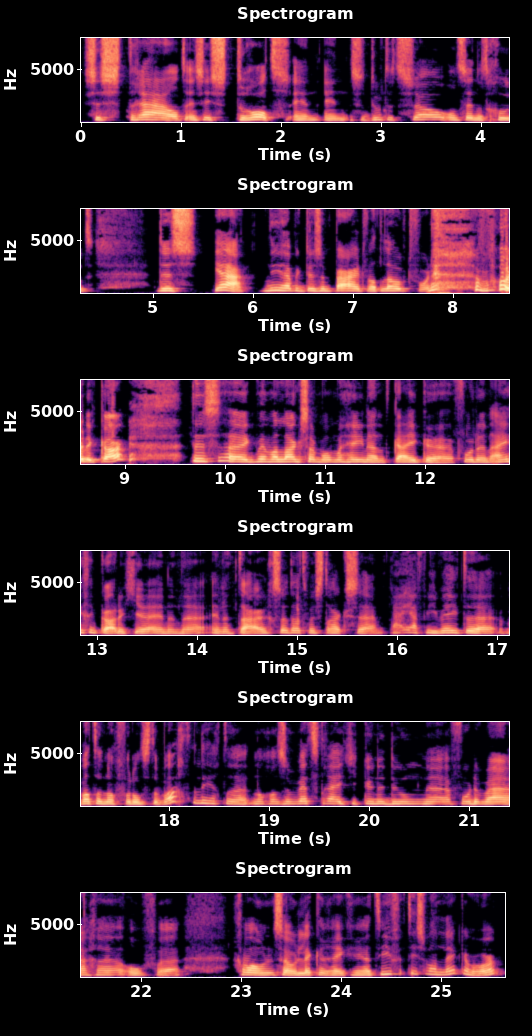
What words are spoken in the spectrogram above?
ze straalt en ze is trots en, en ze doet het zo ontzettend goed. Dus ja, nu heb ik dus een paard wat loopt voor voor de kar. Dus uh, ik ben wel langzaam om me heen aan het kijken voor een eigen karretje en een, uh, en een tuig. Zodat we straks, uh, nou ja, wie weet wat er nog voor ons te wachten ligt. nog eens een wedstrijdje kunnen doen voor de wagen. Of gewoon zo lekker recreatief. Het is wel lekker hoor.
